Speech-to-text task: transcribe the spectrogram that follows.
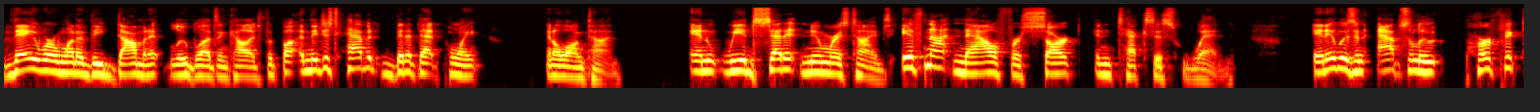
they were one of the dominant blue bloods in college football, and they just haven't been at that point in a long time. And we had said it numerous times. If not now, for Sark in Texas, when? And it was an absolute perfect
